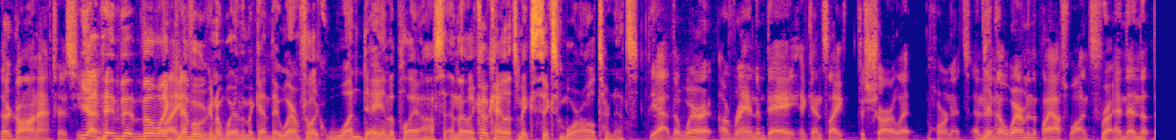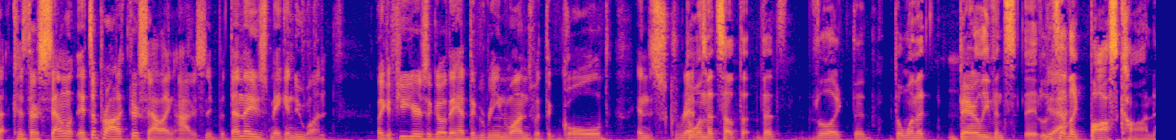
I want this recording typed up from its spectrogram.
They're gone after this season. Yeah, they, they, they're like, Like- never going to wear them again. They wear them for like one day in the playoffs, and they're like, okay, let's make six more alternates. Yeah, they'll wear it a random day against like the Charlotte Hornets, and then they'll wear them in the playoffs once. Right. And then because they're selling, it's a product they're selling, obviously, but then they just make a new one. Like a few years ago, they had the green ones with the gold and the script. The one that's out, the, that's the, like the the one that barely even s- it Yeah. said like BossCon.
